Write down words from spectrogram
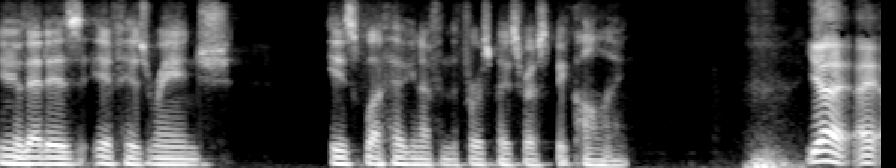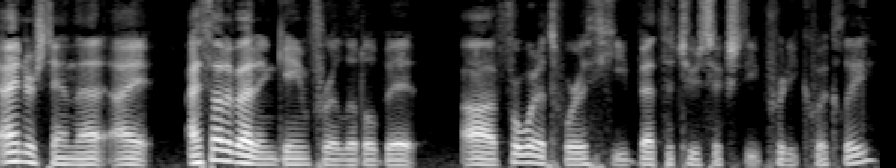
You know, that is if his range is bluff heavy enough in the first place for us to be calling. Yeah, I, I understand that. I I thought about it in game for a little bit. Uh, for what it's worth, he bet the 260 pretty quickly.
